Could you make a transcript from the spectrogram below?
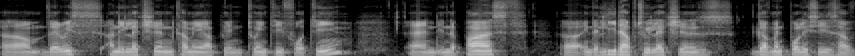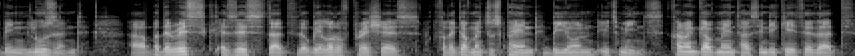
um, there is an election coming up in 2014, and in the past, uh, in the lead up to elections, government policies have been loosened. Uh, but the risk exists that there'll be a lot of pressures for the government to spend beyond its means. Current government has indicated that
